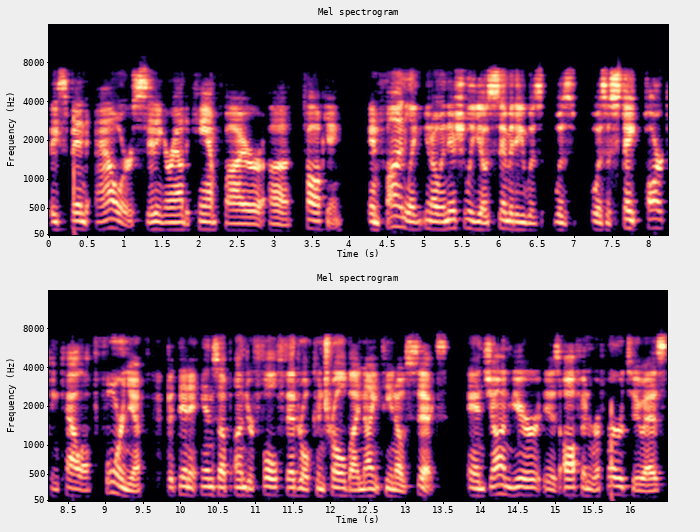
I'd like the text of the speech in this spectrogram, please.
They spend hours sitting around a campfire uh, talking. And finally, you know, initially Yosemite was was was a state park in California, but then it ends up under full federal control by 1906. And John Muir is often referred to as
